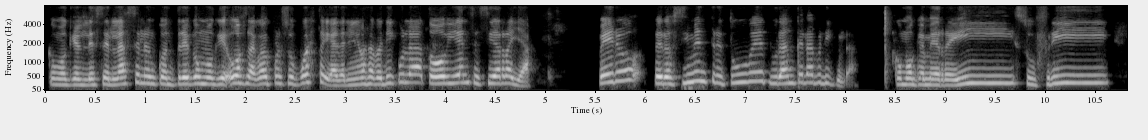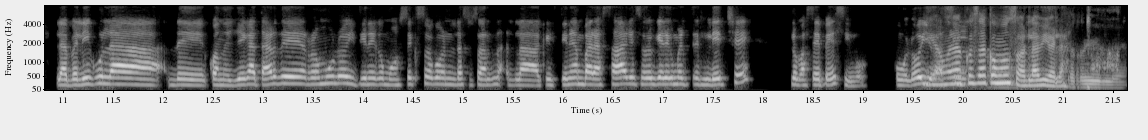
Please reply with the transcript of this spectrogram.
Como que el desenlace lo encontré como que, oh, sacó el presupuesto, ya terminamos la película, todo bien, se cierra ya. Pero, pero sí me entretuve durante la película. Como que me reí, sufrí. La película de cuando llega tarde Rómulo y tiene como sexo con la Susana, la Cristina embarazada que solo quiere comer tres leches, lo pasé pésimo. Como lo oyo. Digamos las cosas como son, la viola. Terrible.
